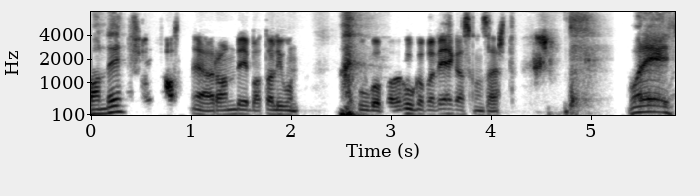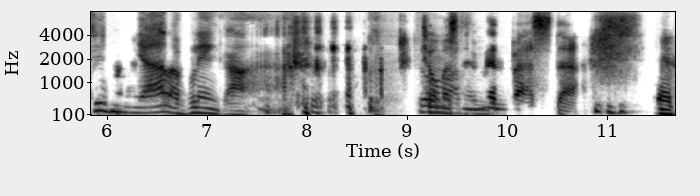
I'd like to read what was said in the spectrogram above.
Randi? Ja, Randi i bataljon. Hun går på, hun går på Vegas-konsert. For det er ikke så jævla flink. Thomas er min beste. Jeg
